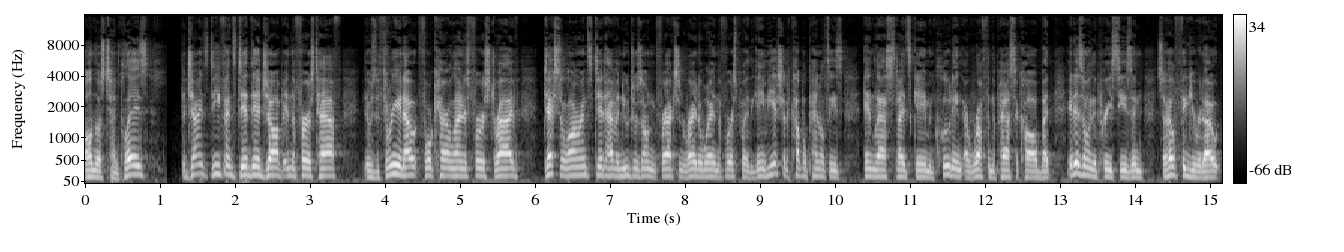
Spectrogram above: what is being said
on those 10 plays. The Giants defense did their job in the first half. It was a three and out for Carolina's first drive. Dexter Lawrence did have a neutral zone infraction right away in the first play of the game. He had a couple penalties in last night's game, including a rough in the passer call, but it is only the preseason, so he'll figure it out.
